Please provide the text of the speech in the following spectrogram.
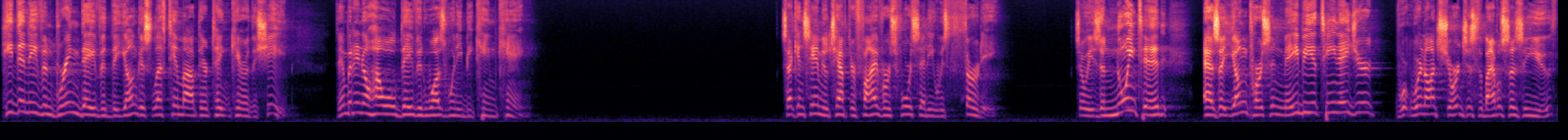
he didn't even bring David, the youngest, left him out there taking care of the sheep. Does anybody know how old David was when he became king? 2 Samuel chapter 5 verse 4 said he was 30. So he's anointed as a young person, maybe a teenager, we're not sure, just the Bible says a youth.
